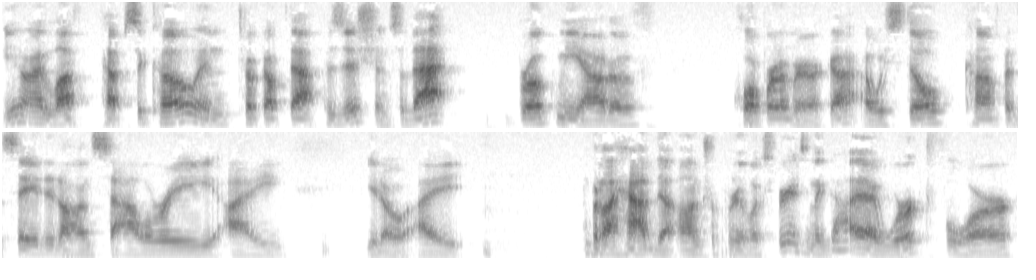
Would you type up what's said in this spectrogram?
you know, I left PepsiCo and took up that position. So that broke me out of corporate America. I was still compensated on salary. I, you know, I, but I had the entrepreneurial experience. And the guy I worked for,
